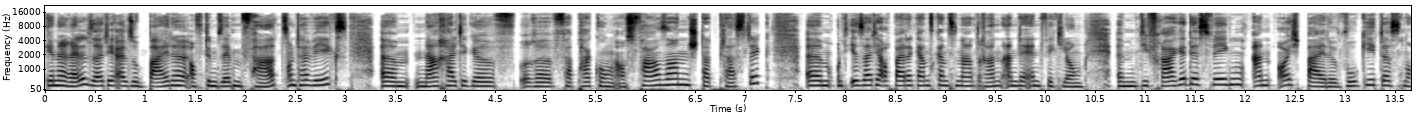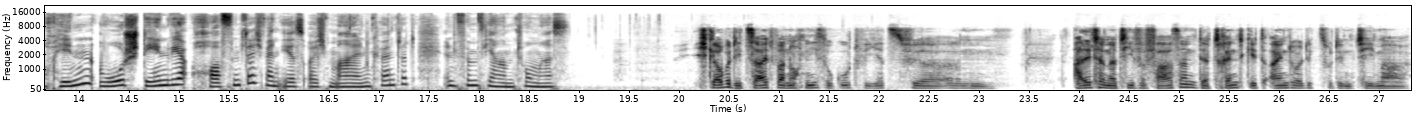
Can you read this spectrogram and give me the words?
Generell seid ihr also beide auf demselben Pfad unterwegs. Ähm, nachhaltige Verpackungen aus Fasern statt Plastik. Ähm, und ihr seid ja auch beide ganz, ganz nah dran an der Entwicklung. Ähm, die Frage deswegen an euch beide. Wo geht das noch hin? Wo stehen wir hoffentlich, wenn ihr es euch malen könntet, in fünf Jahren, Thomas? Ich glaube, die Zeit war noch nie so gut wie jetzt für ähm, alternative Fasern. Der Trend geht eindeutig zu dem Thema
